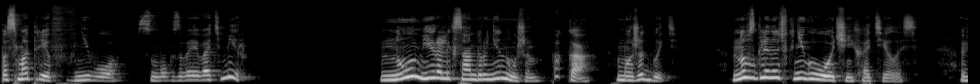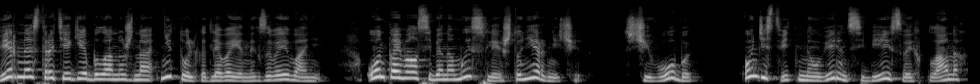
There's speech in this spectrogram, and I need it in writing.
посмотрев в него, смог завоевать мир. Ну, мир Александру не нужен. Пока, может быть. Но взглянуть в книгу очень хотелось. Верная стратегия была нужна не только для военных завоеваний. Он поймал себя на мысли, что нервничает. С чего бы? Он действительно уверен в себе и своих планах,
